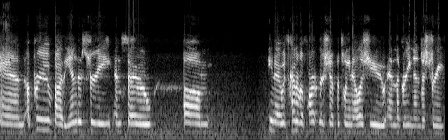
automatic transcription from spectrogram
and approved by the industry. And so um, you know, it's kind of a partnership between LSU and the green industry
